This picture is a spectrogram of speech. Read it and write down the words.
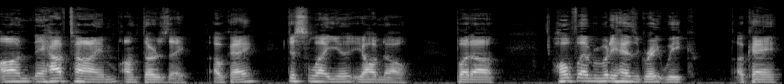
on they have time on Thursday. Okay, just to let you y'all know. But uh, hopefully everybody has a great week. Okay,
